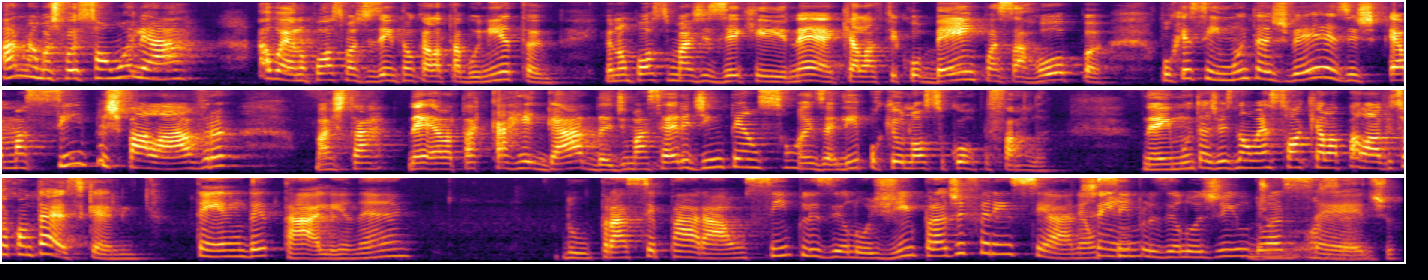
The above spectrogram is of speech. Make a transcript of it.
Ah, não, mas foi só um olhar. Ah, ué, eu não posso mais dizer então que ela tá bonita? Eu não posso mais dizer que, né, que ela ficou bem com essa roupa? Porque, assim, muitas vezes é uma simples palavra mas tá, né, ela está carregada de uma série de intenções ali, porque o nosso corpo fala. Né? E muitas vezes não é só aquela palavra. Isso acontece, Kelly? Tem um detalhe, né? Para separar um simples elogio, para diferenciar né? um Sim. simples elogio do assédio. assédio.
